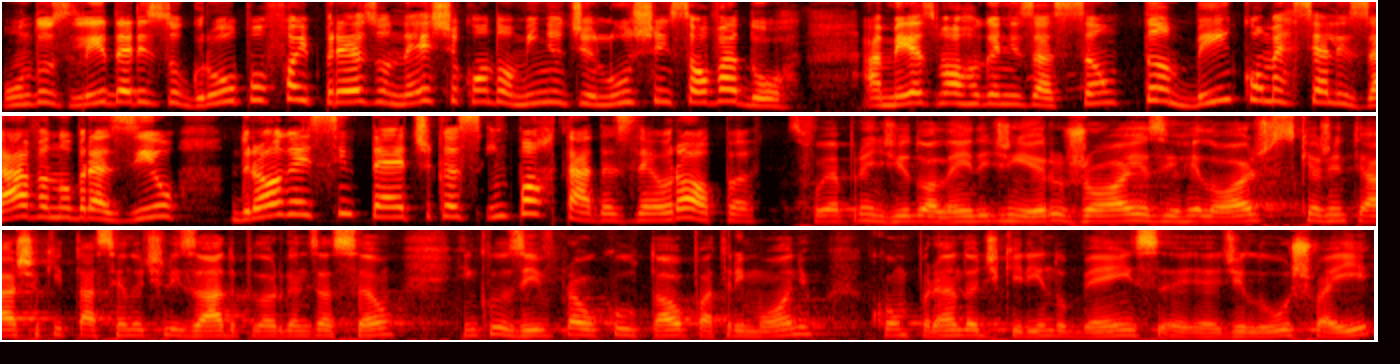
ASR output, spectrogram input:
Um dos líderes do grupo foi preso neste condomínio de luxo em Salvador. A mesma organização também comercializava no Brasil drogas sintéticas importadas da Europa. Foi apreendido, além de dinheiro, joias e relógios que a gente acha que está sendo utilizado pela organização, inclusive para ocultar o patrimônio, comprando, adquirindo bens eh, de luxo aí,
